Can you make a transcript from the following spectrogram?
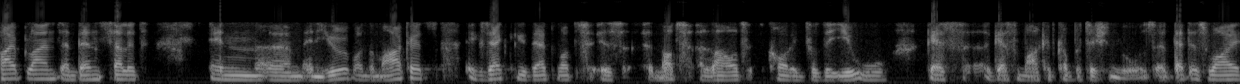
pipelines and then sell it in um, in Europe on the markets. Exactly that what is not allowed according to the EU gas gas market competition rules. And that is why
